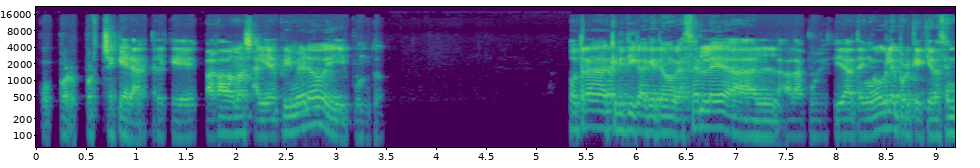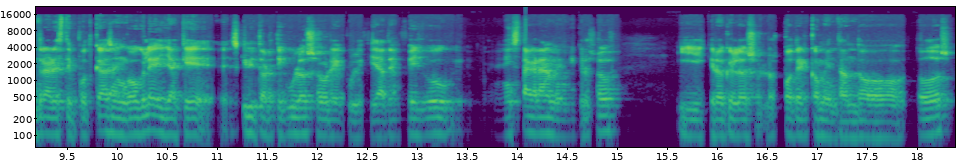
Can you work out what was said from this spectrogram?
por, chequera. El que pagaba más salía primero y punto. Otra crítica que tengo que hacerle a la publicidad en Google, porque quiero centrar este podcast en Google, ya que he escrito artículos sobre publicidad en Facebook, en Instagram, en Microsoft, y creo que los, los podré ir comentando todos.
